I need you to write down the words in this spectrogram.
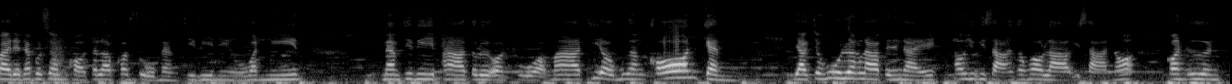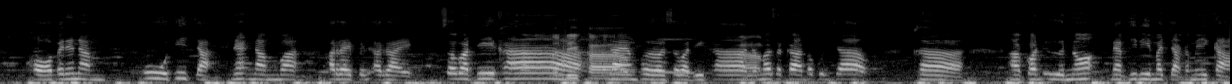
บายเดชท่านผู้ชมขอต้อนรับเข้าสู่แหม่มทีวีนิววันนี้แหม่มทีวีพาตะลุยออนทัวร์มาเที่ยวเมืองคอนแก่น อยากจะหู้เรื่องราวเป็นยังไงเฮาอยู่อีสานต้องเว้าลาวอีสานเนาะก่อนอื่นขอไปแนะนำผู้ที่จะแนะนำว่าอะไรเป็นอะไร สวัสดีค่ะสวัสดีครับนายอำเภอสวัสดีค่ะครันบมัสการพระคุณเจ้าค่ะอ่าก่อนอื่นเนาะแหม่มทีวีมาจากอเมริกา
